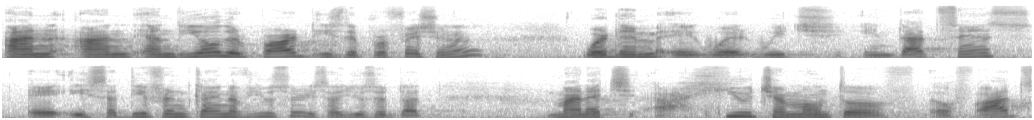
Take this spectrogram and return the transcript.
and, and, and the other part is the professional, where the, uh, where, which in that sense uh, is a different kind of user. It's a user that manage a huge amount of, of ads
